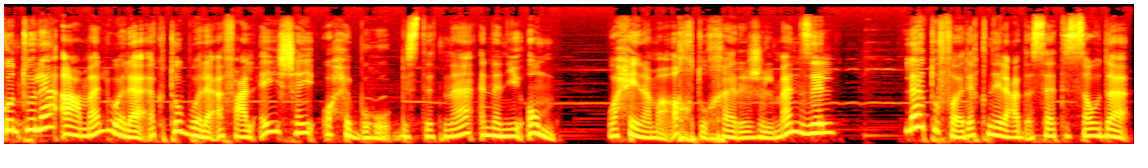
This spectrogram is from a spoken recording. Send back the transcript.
كنت لا أعمل ولا أكتب ولا أفعل أي شيء أحبه باستثناء أنني أم. وحينما أخطو خارج المنزل لا تفارقني العدسات السوداء.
